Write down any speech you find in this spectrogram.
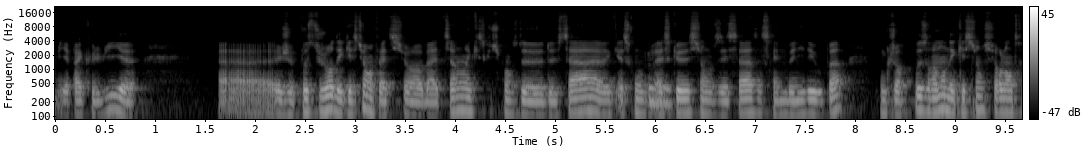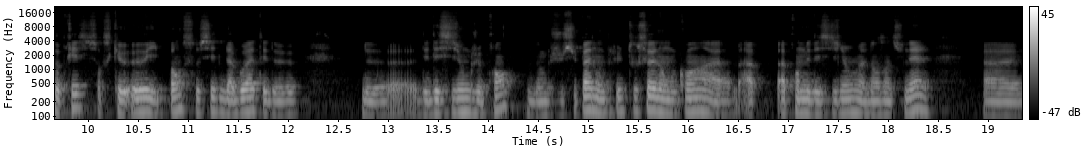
il n'y a pas que lui, euh, euh, je pose toujours des questions en fait sur, bah tiens, qu'est-ce que tu penses de, de ça? Est-ce qu'on, Mhm. est-ce que si on faisait ça, ça serait une bonne idée ou pas? Donc je leur pose vraiment des questions sur l'entreprise, sur ce que eux ils pensent aussi de la boîte et de, de- des décisions que je prends. Donc je suis pas non plus tout seul dans mon coin à, à- à prendre mes décisions dans un tunnel. Euh,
